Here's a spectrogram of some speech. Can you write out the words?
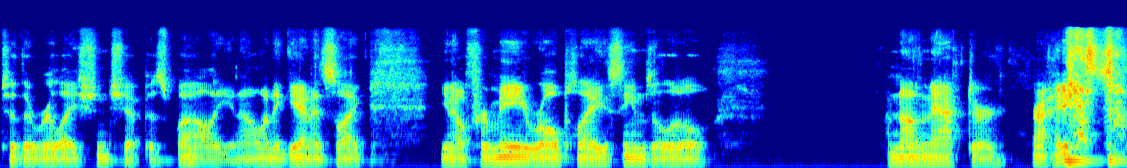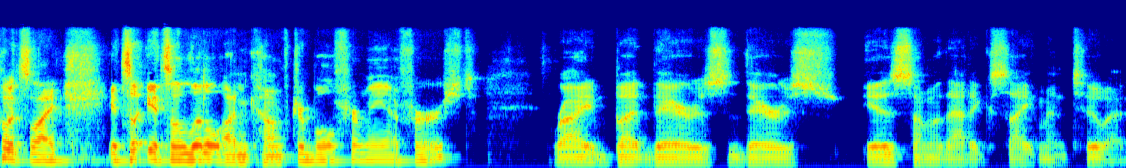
to the relationship as well you know and again it's like you know, for me, role play seems a little. I'm not an actor, right? so it's like it's it's a little uncomfortable for me at first, right? But there's there's is some of that excitement to it.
